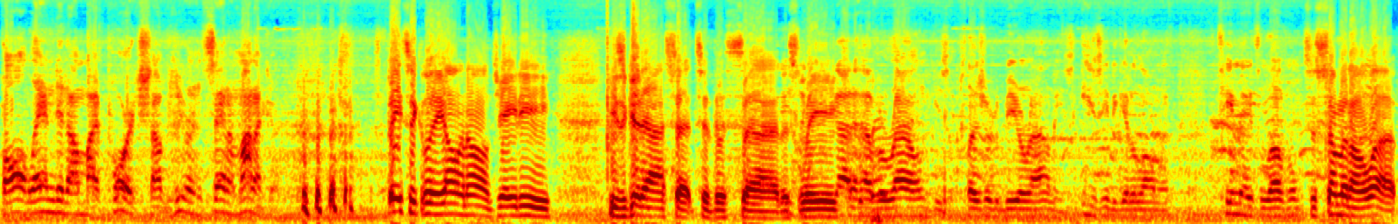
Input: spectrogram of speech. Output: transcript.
ball landed on my porch. I'm here in Santa Monica." Basically, all in all, JD, he's a good asset to this uh, this He's league. guy to have around. He's a pleasure to be around. He's easy to get along with. Teammates love him. To sum it all up,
